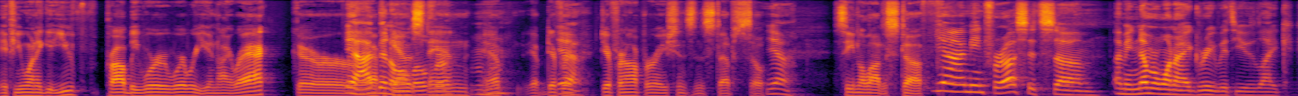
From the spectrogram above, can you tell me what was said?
if you want to get you've probably where where were you in Iraq or Yeah, I've been all over. Afghanistan? Yep, yep, different Yeah. different operations and stuff. So Yeah. seen a lot of stuff. Yeah, I mean, for us, it's. Um, I mean, number one, I agree with you. Like,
